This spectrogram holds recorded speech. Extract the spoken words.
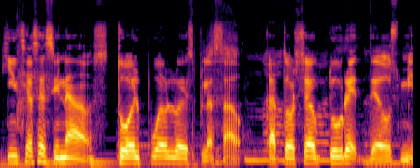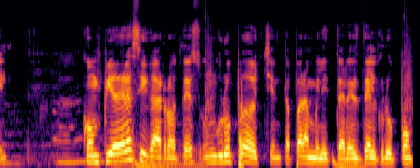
15 asesinados, todo el pueblo desplazado. 14 de octubre de 2000. Con piedras y garrotes, un grupo de 80 paramilitares del grupo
